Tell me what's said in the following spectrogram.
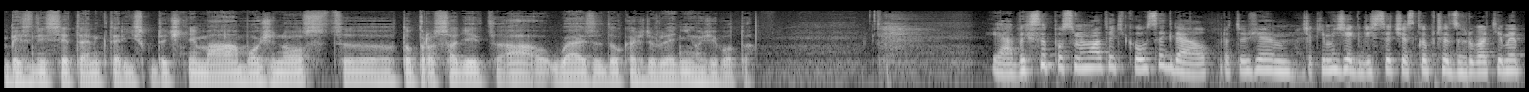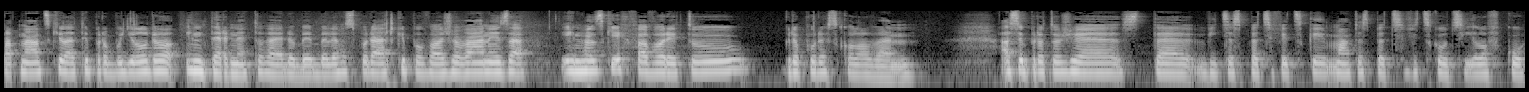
Biznis je ten, který skutečně má možnost to prosadit a uvést do každého každodenního života. Já bych se posunula teď kousek dál, protože řekněme, že když se Česko před zhruba těmi 15 lety probudilo do internetové doby, byly hospodářky považovány za jedno z těch favoritů, kdo půjde z kola ven. Asi protože jste více specificky, máte specifickou cílovku.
